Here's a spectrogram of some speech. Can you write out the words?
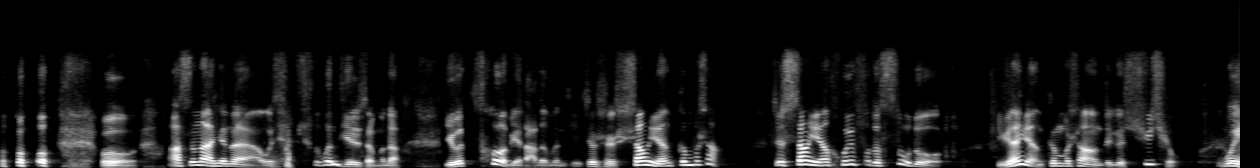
哦，阿森纳现在啊，我觉得问题是什么呢？有个特别大的问题，就是伤员跟不上，就伤员恢复的速度远远跟不上这个需求。为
